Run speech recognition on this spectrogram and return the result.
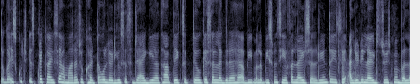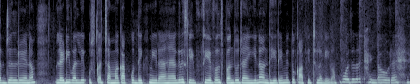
तो गाइस कुछ इस प्रकार से हमारा जो घर था वो लड़ियों से सजाया गया था। आप देख सकते हो कैसा लग रहा है। अभी मतलब इसमें सी एफ़ एल लाइट्स चल रही हैं तो इसलिए एलईडी लाइट्स जो इसमें बल्ब जल रहे हैं ना लड़ी वाले उसका चमक आपको दिख नहीं रहा है। अगर इसलिए सी एफ़ एल्स बंद हो जाएँगी ना अंधेरे में तो काफ़ी अच्छा लगेगा। बहुत ज़्यादा ठंडा हो रहा है।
